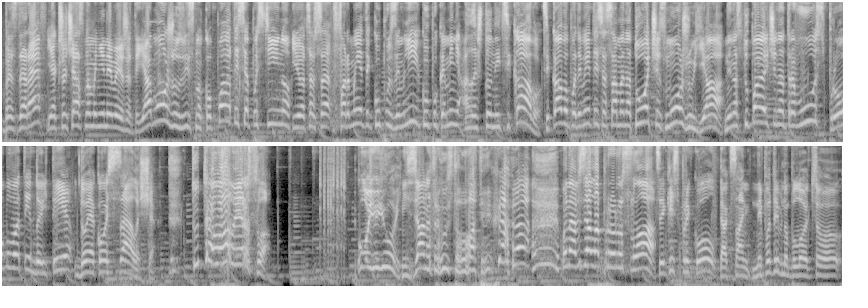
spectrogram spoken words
без дерев, якщо чесно, мені не вижити. Я можу, звісно, копатися постійно і оце все фармити, купу землі, купу каміння, але ж то не цікаво. Цікаво подивитися саме на то, чи зможу я, не наступаючи на траву, спробувати дойти до якогось селища. Тут трава виросла. Ой-ой-ой, нельзя на траву ставати. Ха-ха. Вона взяла проросла. Це якийсь прикол. Так, Сань, не потрібно було цього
